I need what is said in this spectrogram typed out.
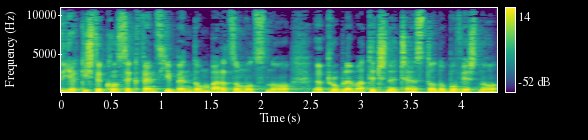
jakieś te konsekwencje będą bardzo mocno problematyczne często, no bo wiesz, no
